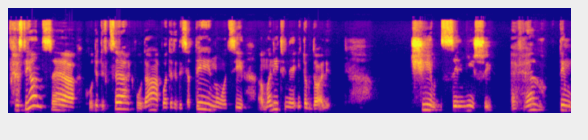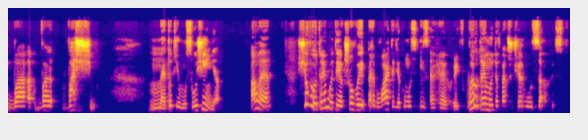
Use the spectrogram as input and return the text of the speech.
В християн це ходити в церкву, да, платити десятину, ці е, молитвини і так далі. Чим сильніший егрегор, тим ва- ва- важчий метод йому служіння. Але що ви отримуєте, якщо ви перебуваєте в якомусь із егрегорів? Ви отримуєте в першу чергу захист.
